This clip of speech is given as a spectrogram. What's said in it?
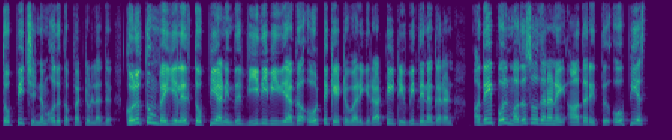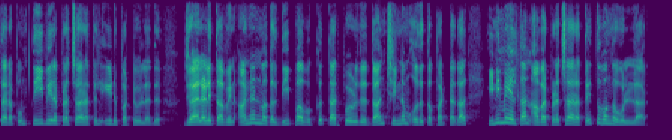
தொப்பி சின்னம் ஒதுக்கப்பட்டுள்ளது. கொளுத்தும் வெயிலில் தொப்பி அணிந்து வீதி வீதியாக ஓட்டு கேட்டு வருகிறார் டிடிவி தினகரன். அதேபோல் மதுசூதனனை ஆதரித்து ஓபிஎஸ் தரப்பும் தீவிர பிரச்சாரத்தில் ஈடுபட்டுள்ளது. ஜெயலலிதாவின் அண்ணன் மகள் தீபாவுக்கு தற்பொழுதுதான் சின்னம் ஒதுக்கப்பட்டதால் இனிமேல் தான் அவர் பிரச்சாரத்தை துவங்க உள்ளார்.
